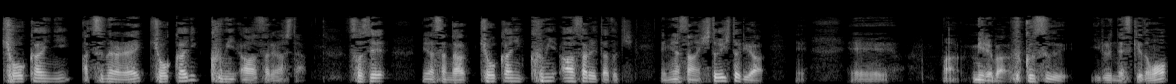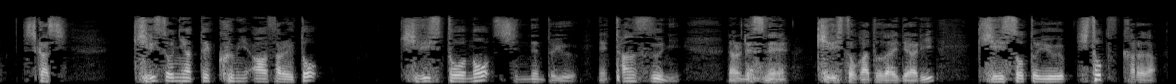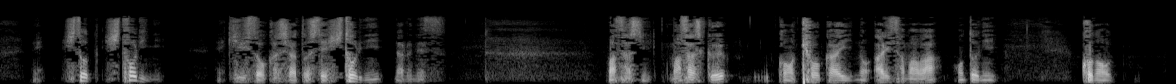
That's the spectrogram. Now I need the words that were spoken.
教会に集められ、教会に組み合わされました。そして皆さんが教会に組み合わされた時、皆さん一人一人は、ね、えー、まあ、見れば複数いるんですけども、しかし、キリストにあって組み合わされると、キリストの神殿という、ね、単数になるんですね。キリストが土台であり、キリストという一つ体、ね、一人に、キリストを頭として一人になるんです。まさし、まさしく、この教会のありさまは、本当に、この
